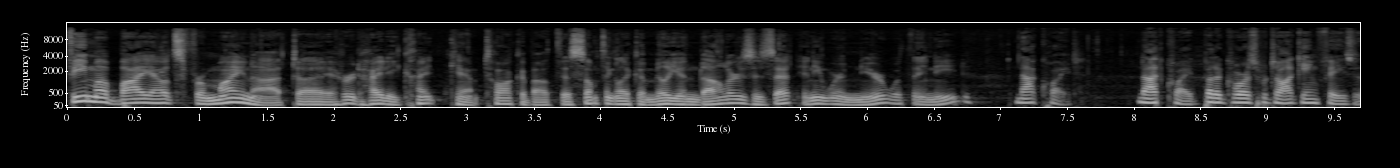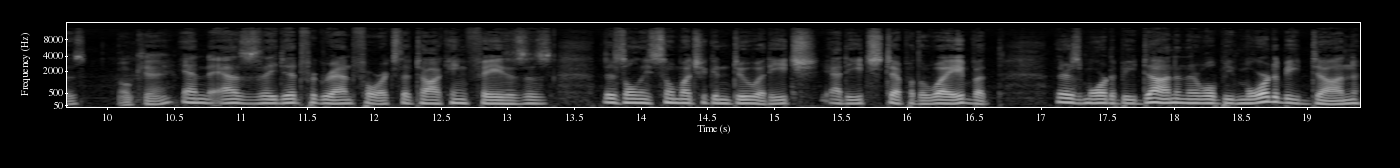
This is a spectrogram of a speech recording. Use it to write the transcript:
FEMA buyouts for Minot, I heard Heidi Heitkamp talk about this, something like a million dollars. Is that anywhere near what they need? Not quite, not quite. But of course, we're talking phases. Okay. And as they did for Grand Forks, they're talking phases. There's only so much you can do at each at each step of the way, but there's more to be done, and there will be more to be done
